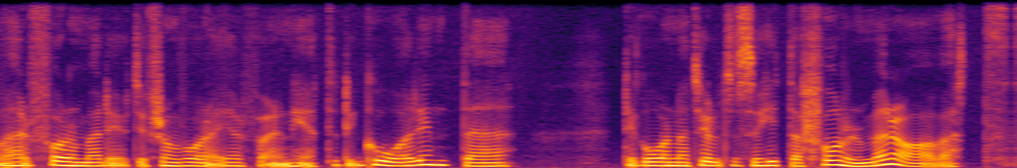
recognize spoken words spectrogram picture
Och är formade utifrån våra erfarenheter. Det går inte det går naturligtvis att hitta former av att,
